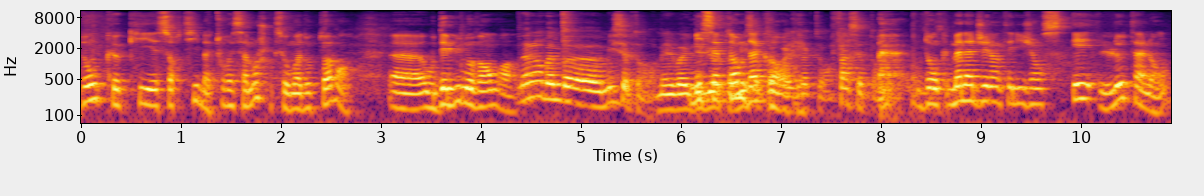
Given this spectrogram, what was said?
donc euh, qui est sorti bah, tout récemment, je crois que c'est au mois d'octobre, euh, ou début novembre. Non, non, même euh, mi-septembre. mi-septembre, d'accord. Exactement, fin septembre. donc manager l'intelligence et le talent.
